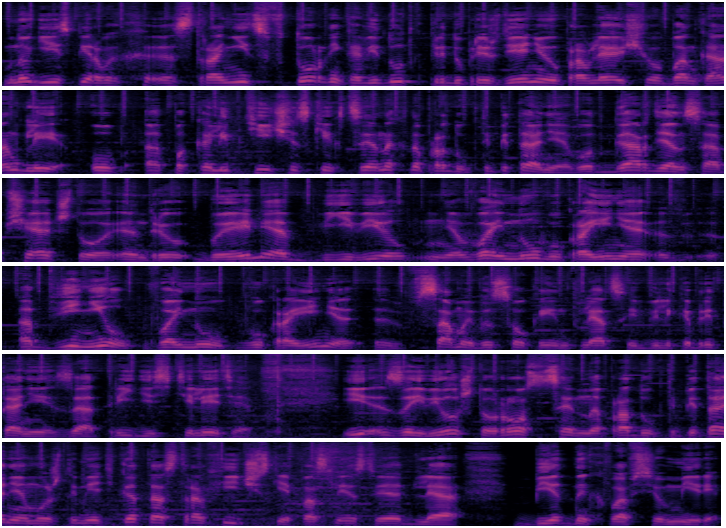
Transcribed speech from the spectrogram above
Многие из первых э, страниц вторника ведут к предупреждению управляющего Банка Англии об апокалиптических ценах на продукты питания. Вот Guardian сообщает, что Эндрю Бейли объявил войну в Украине, обвинил войну в Украине в самой высокой инфляции в Великобритании за три десятилетия и заявил, что рост цен на продукты питания может иметь катастрофические последствия для бедных во всем мире.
